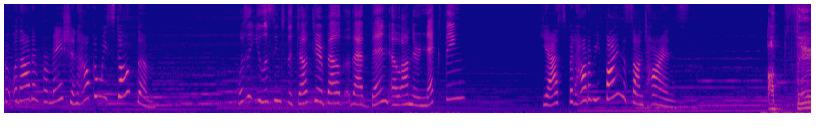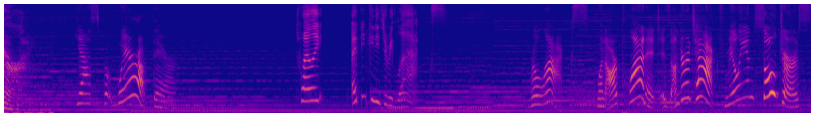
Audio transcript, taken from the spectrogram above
But without information, how can we stop them? Wasn't you listening to the doctor about that bend uh, on their neck thing? Yes, but how do we find the Sontarans? Up there. Yes, but where up there? Twilight, I think you need to relax. Relax. When our planet is under attack from alien soldiers.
